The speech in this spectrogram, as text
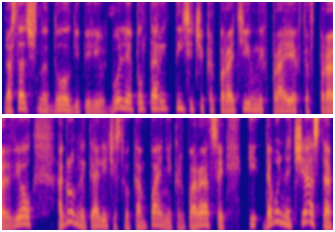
достаточно долгий период, более полторы тысячи корпоративных проектов провел, огромное количество компаний, корпораций, и довольно часто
